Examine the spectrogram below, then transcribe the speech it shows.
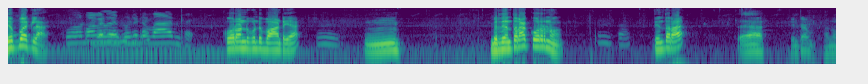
చెప్పు అట్లా కూర వండుకుంటే బాగుంటాయా. మీరు తింటారా కూరను? తింటారా? తింటాం అను.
